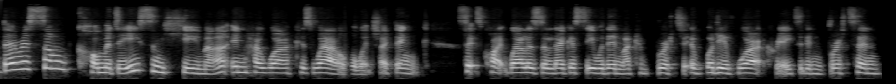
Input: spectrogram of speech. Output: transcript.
there is some comedy some humor in her work as well which i think sits quite well as a legacy within like a Brit a body of work created in britain.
